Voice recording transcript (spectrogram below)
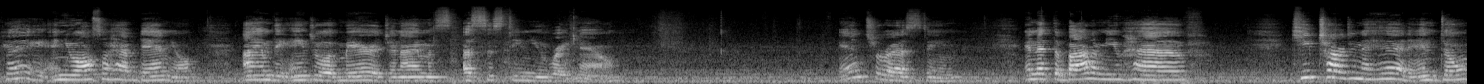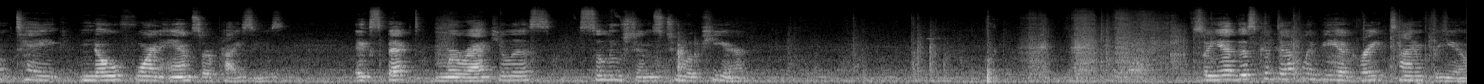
Okay, and you also have Daniel. I am the angel of marriage and I am assisting you right now. Interesting. And at the bottom you have keep charging ahead and don't take no for an answer, Pisces. Expect miraculous solutions to appear. So yeah, this could definitely be a great time for you.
